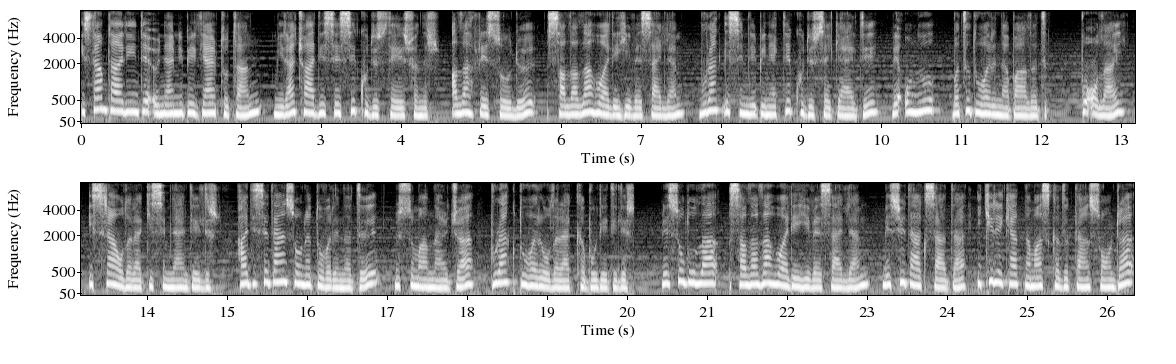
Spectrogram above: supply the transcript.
İslam tarihinde önemli bir yer tutan Miraç hadisesi Kudüs'te yaşanır. Allah Resulü sallallahu aleyhi ve sellem Burak isimli binekte Kudüs'e geldi ve onu batı duvarına bağladı. Bu olay İsra olarak isimlendirilir. Hadiseden sonra duvarın adı Müslümanlarca Burak duvarı olarak kabul edilir. Resulullah sallallahu aleyhi ve sellem Mescid-i Aksa'da iki rekat namaz kıldıktan sonra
